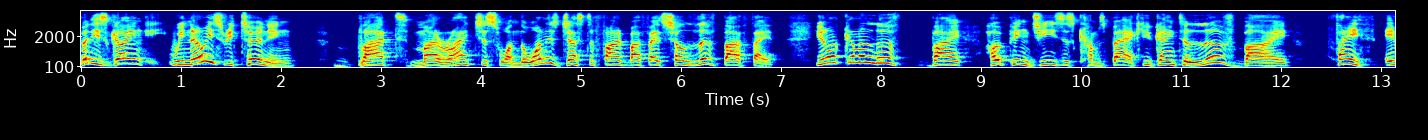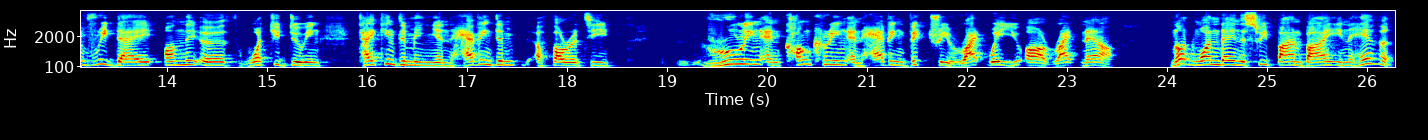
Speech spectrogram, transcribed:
but he's going, we know he's returning, but my righteous one, the one who's justified by faith, shall live by faith. You're not going to live by hoping Jesus comes back. You're going to live by faith every day on the earth, what you're doing, taking dominion, having authority, ruling and conquering and having victory right where you are right now, not one day in the sweet by and by in heaven.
